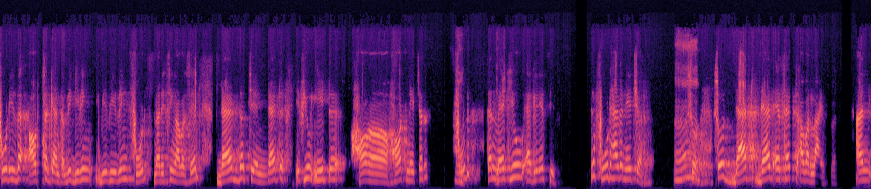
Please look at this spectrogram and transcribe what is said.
Food is the outside chemical. We giving we giving food, nourishing ourselves. That the change that if you eat uh, hot nature food then make you aggressive the food has a nature ah. so so that that affects our life and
